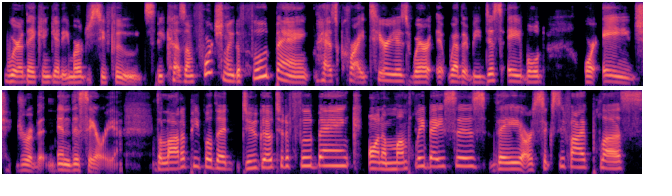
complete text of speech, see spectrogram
where they can get emergency foods because unfortunately the food bank has criterias where it whether it be disabled or age driven in this area. A lot of people that do go to the food bank on a monthly basis, they are 65 plus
